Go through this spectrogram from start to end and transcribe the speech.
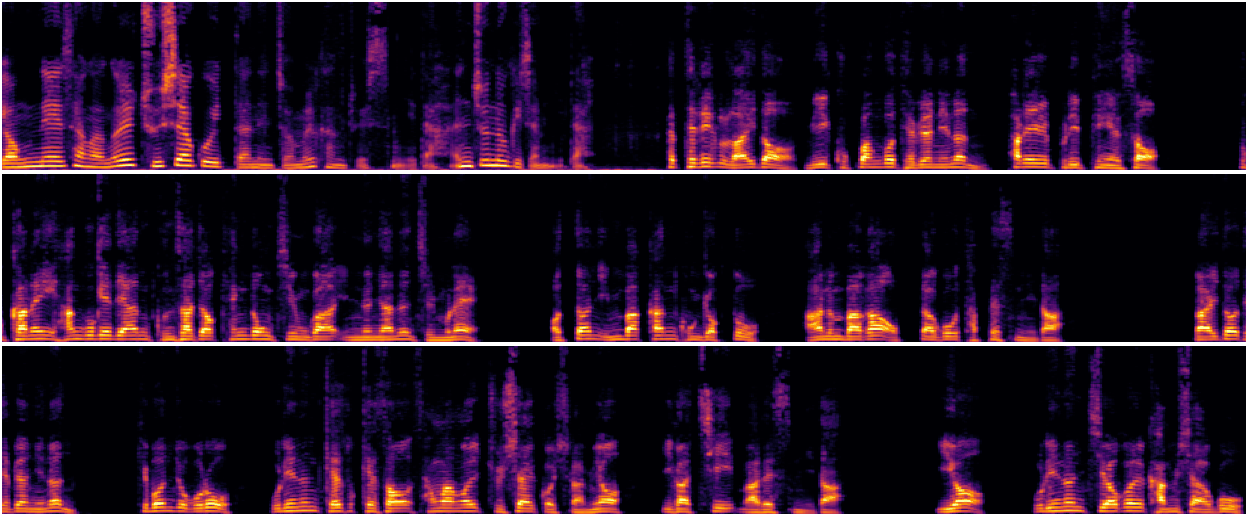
영내 상황을 주시하고 있다는 점을 강조했습니다. 안준호 기자입니다. 패트릭 라이더 미 국방부 대변인은 8일 브리핑에서 북한의 한국에 대한 군사적 행동 징후가 있느냐는 질문에 어떤 임박한 공격도 아는 바가 없다고 답했습니다. 라이더 대변인은 기본적으로 우리는 계속해서 상황을 주시할 것이라며 이같이 말했습니다. 이어 우리는 지역을 감시하고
